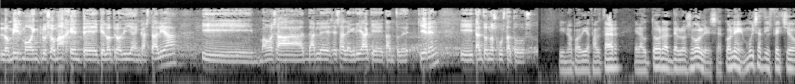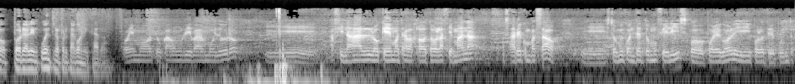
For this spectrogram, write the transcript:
lo mismo, incluso más gente que el otro día en Castalia y vamos a darles esa alegría que tanto quieren y tanto nos gusta a todos. Y no podía faltar el autor de los goles, Cone, muy satisfecho por el encuentro protagonizado. Hoy hemos tocado un rival muy final lo que hemos trabajado toda la semana nos ha recompensado. Estoy muy contento, muy feliz por, por el gol y por los tres puntos.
